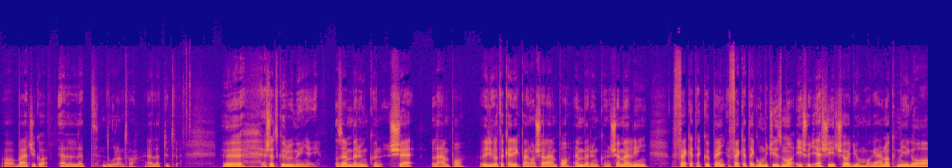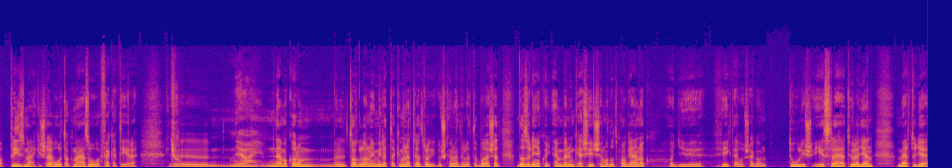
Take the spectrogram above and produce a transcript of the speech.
A bácsika el lett durantva, el lett ütve. Ö, eset körülményei. Az emberünkön se lámpa, vagy a kerékpáron se lámpa, emberünkön sem mellény, fekete köpeny, fekete gumicsizma, és hogy esélyt se adjon magának, még a prizmák is le voltak mázolva feketére. Ö, Jaj. Nem akarom taglalni, mi lett a kimenetel, tragikus kimenetel lett a baleset, de az a lényeg, hogy emberünk esélyt sem adott magának, hogy féktávolságon túl is észlelhető legyen, mert ugye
